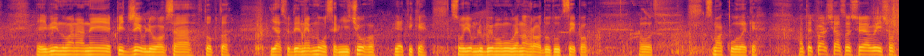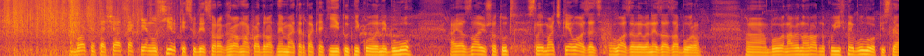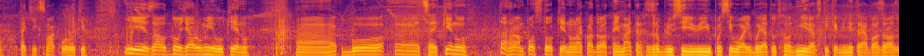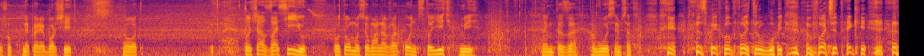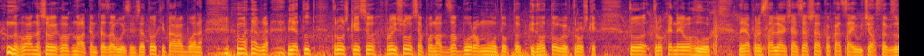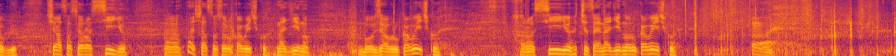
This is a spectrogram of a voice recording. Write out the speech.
і він у мене не підживлювався. Тобто я сюди не вносив нічого. Я тільки своєму любимому винограду тут сипав. От, смаколики. А тепер зараз ось я вийшов. Бачите, зараз я кину сірки сюди 40 грам на квадратний метр, так як її тут ніколи не було. А я знаю, що тут слимачки лазять, лазили вони за забором. Бо на винограднику їх не було після таких смаколиків. І заодно я румілу кину. Бо е, це кину та грам по 100 кину на квадратний метр, зроблю сію посіваю, бо я тут одміряв, скільки мені треба зразу, щоб не переборщити. От то зараз засію, потім ось у мене вже конь стоїть, мій МТЗ 80 з вихлопною трубою. Бачите, такий, ну головне, що вихлопна МТЗ 80, ох і тарабана. Я тут трошки все пройшовся понад забором, ну тобто підготовив трошки, то трохи не оглох. То я представляю, зараз я ще поки цей участок зроблю. Зараз ось розсію, е, та зараз ось рукавичку надіну бо взяв рукавичку, розсію, чи це надіну рукавичку.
